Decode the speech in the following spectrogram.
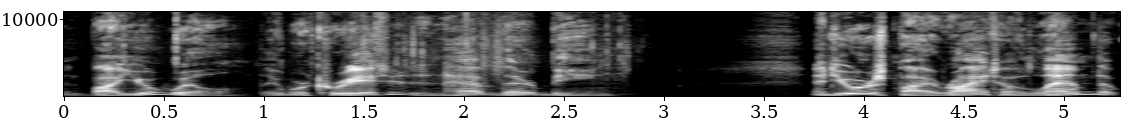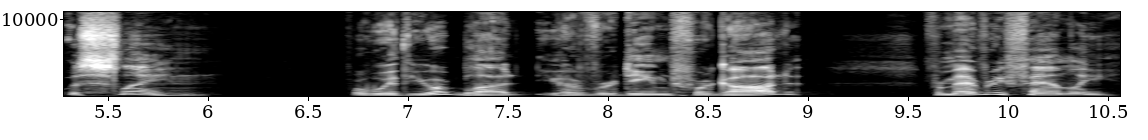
and by your will they were created and have their being. And yours by right, O Lamb that was slain, for with your blood you have redeemed for God from every family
